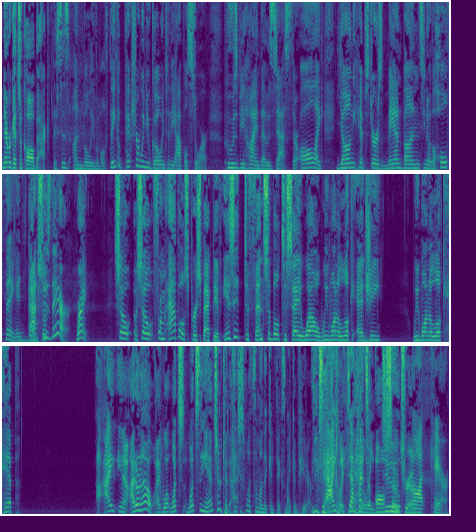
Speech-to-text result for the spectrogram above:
never gets a call back. This is unbelievable. Think picture when you go into the Apple store, who's behind those desks? They're all like young hipsters, man buns, you know, the whole thing. And that's Absol- who's there. Right. So so from Apple's perspective, is it defensible to say, well, we want to look edgy, we want to look hip, I, you know, I don't know. I, what's what's the answer to that? I just want someone that can fix my computer. Exactly. I definitely do true. not care.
